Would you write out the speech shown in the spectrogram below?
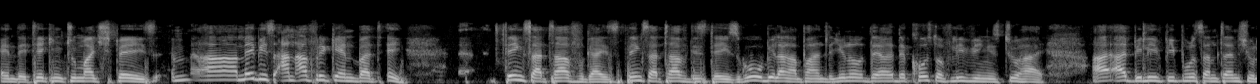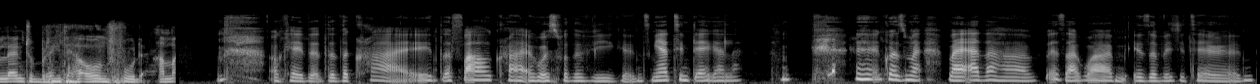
and they're taking too much space. Um, Uh, maybe it's an African, but hey, things are tough guys things are tough these days you know the the cost of living is too high i, I believe people sometimes should learn to bring their own food Okay, the, the the cry, the foul cry was for the vegans. Because my, my other half, ezakwami, is a vegetarian.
